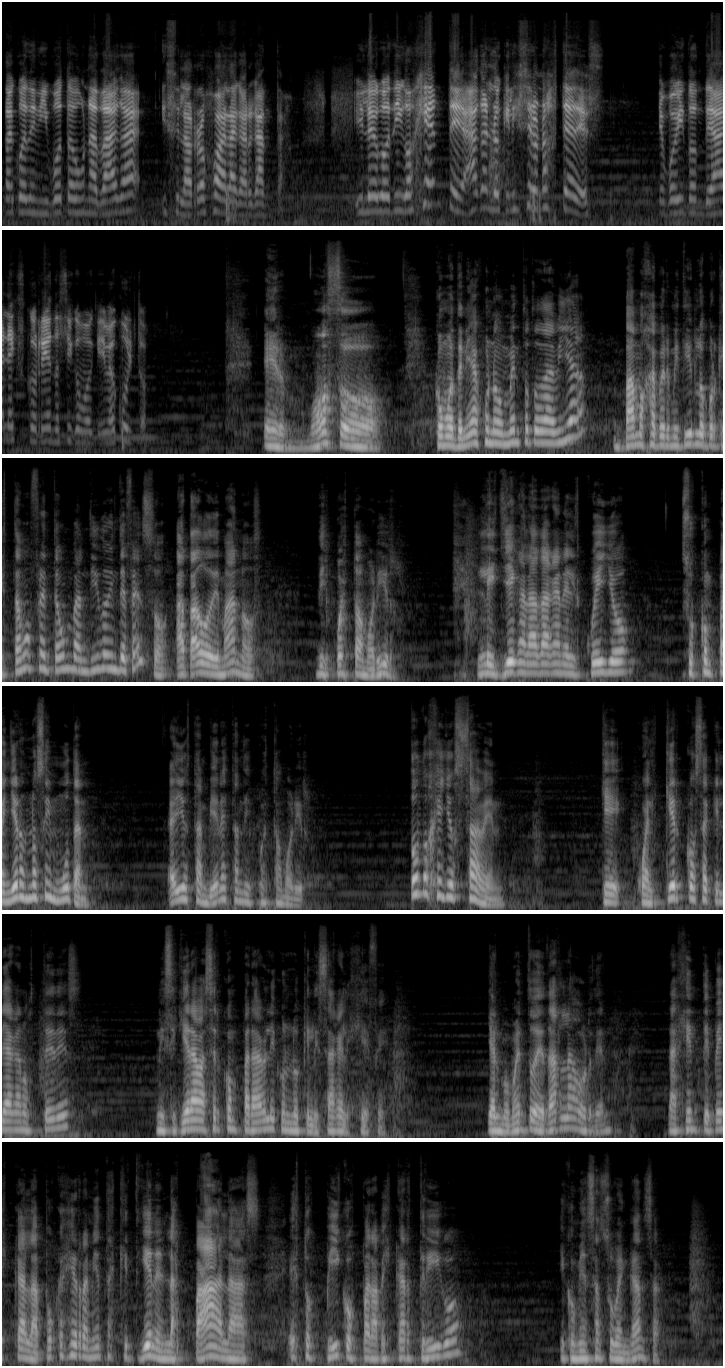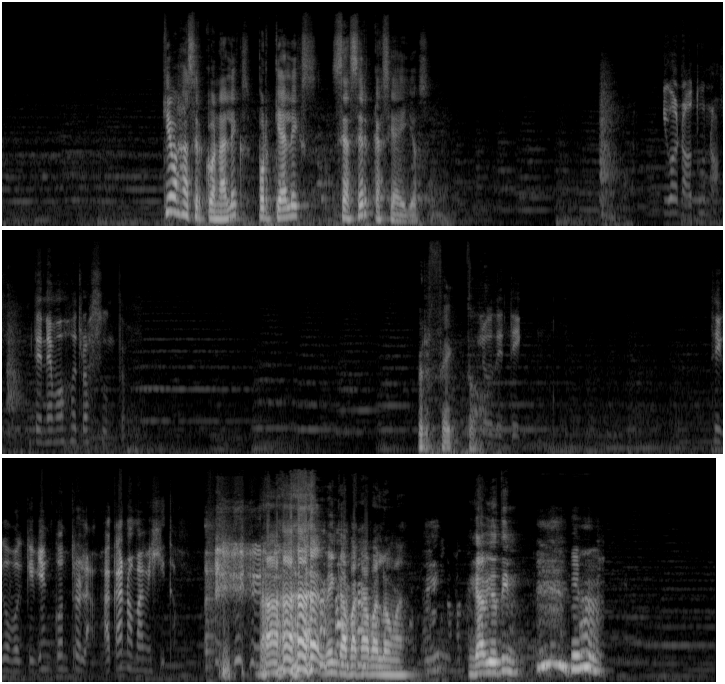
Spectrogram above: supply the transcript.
Saco de mi bota una daga y se la arrojo a la garganta. Y luego digo, gente, hagan lo que le hicieron a ustedes. Y voy donde Alex corriendo así como que me oculto. ¡Hermoso! Como tenías un aumento todavía, vamos a permitirlo porque estamos frente a un bandido indefenso, atado de manos, dispuesto a morir. Le llega la daga en el cuello, sus compañeros no se inmutan. Ellos también están dispuestos a morir. Todos ellos saben que cualquier cosa que le hagan a ustedes ni siquiera va a ser comparable con lo que les haga el jefe. Y al momento de dar la orden, la gente pesca las pocas herramientas que tienen, las palas, estos picos para pescar trigo, y comienzan su venganza. ¿Qué vas a hacer con Alex? Porque Alex se acerca hacia ellos. Digo, no, tú no. Tenemos otro asunto. Perfecto. Lo detengo. Así como que bien controlado. Acá nomás, mijito. Venga para acá, Paloma. Gaviotín.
